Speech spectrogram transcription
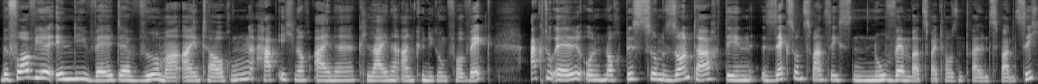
Bevor wir in die Welt der Würmer eintauchen, habe ich noch eine kleine Ankündigung vorweg. Aktuell und noch bis zum Sonntag, den 26. November 2023,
